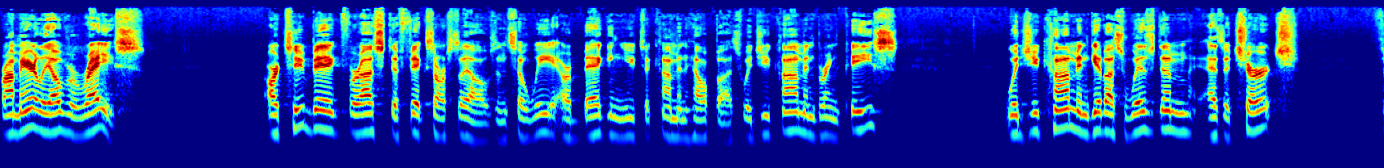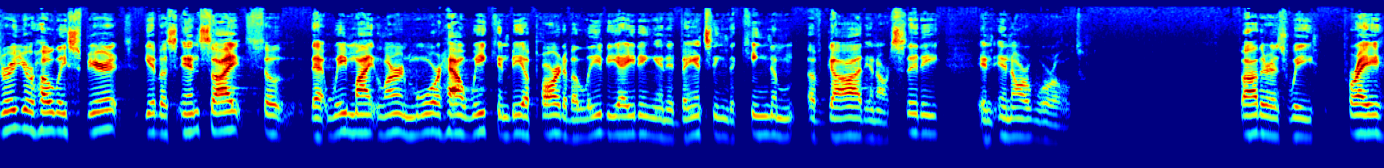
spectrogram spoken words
primarily over race, are too big for us to fix ourselves. And so we are begging you to come and help us. Would you come and bring peace? Would you come and give us wisdom as a church? Through your Holy Spirit, give us insight so that we might learn more how we can be a part of alleviating and advancing the kingdom of God in our city and in our world. Father, as we pray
